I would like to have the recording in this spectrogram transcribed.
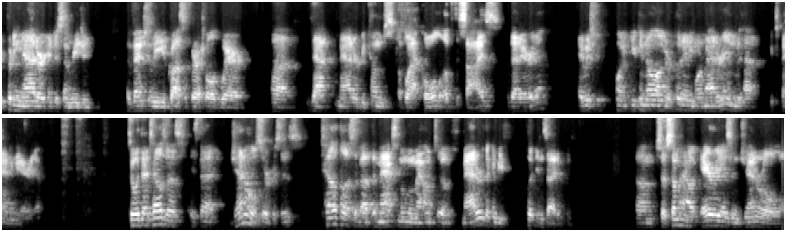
You're putting matter into some region. Eventually, you cross the threshold where uh, that matter becomes a black hole of the size of that area. At which point, you can no longer put any more matter in without expanding the area. So, what that tells us is that general surfaces tell us about the maximum amount of matter that can be put inside of them. Um, so somehow areas in general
